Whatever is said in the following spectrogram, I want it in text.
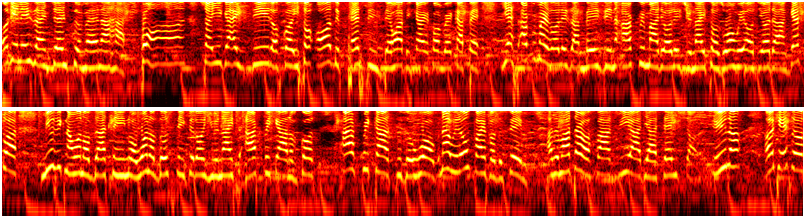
Okay, ladies and gentlemen, I had fun. Sure, you guys did. Of course, you saw all the persons then what be carry come red carpet. Yes, Afrima is always amazing. Afrima, they always unite us one way or the other. And guess what? Music now one of that thing or one of those things that don't unite Africa and of course Africa to the world. Now we don't fight for the fame. As a matter of fact, we are the attention. You know? Okay, so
